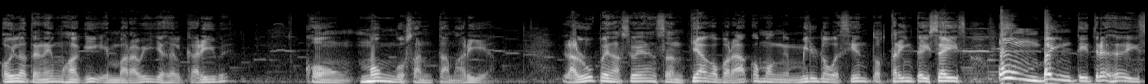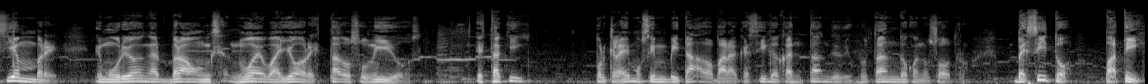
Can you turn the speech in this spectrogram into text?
Hoy la tenemos aquí en Maravillas del Caribe con Mongo Santa María. La Lupe nació en Santiago, para como en 1936, un 23 de diciembre y murió en el Bronx, Nueva York, Estados Unidos. Está aquí porque la hemos invitado para que siga cantando y disfrutando con nosotros. Besito para ti.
